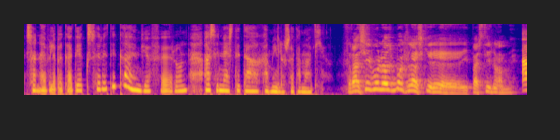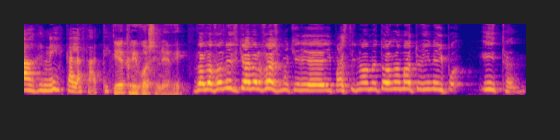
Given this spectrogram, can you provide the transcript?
σαν να έβλεπε κάτι εξαιρετικά ενδιαφέρον. Ασυναίσθητα χαμήλωσα τα μάτια. Θρασίβουλος Μπούτλας, κύριε Υπαστινόμε. Αγνή καλαφάτη. Τι ακριβώς συνέβη; Δολοφονήθηκε ο αδερφός μου, κύριε Υπαστινόμε. Το όνομα του είναι υπο... Ήταν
